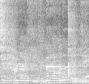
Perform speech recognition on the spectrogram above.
picture perfect melody.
